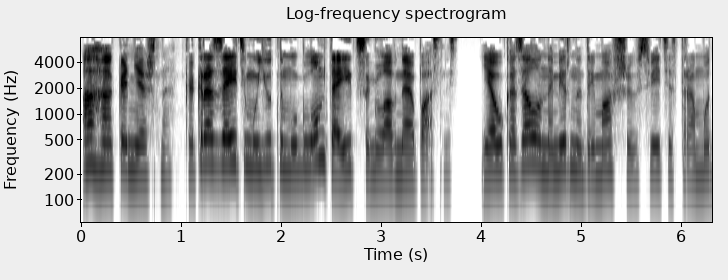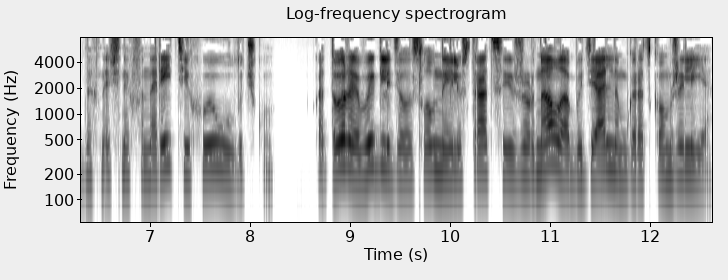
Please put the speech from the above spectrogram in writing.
Ага, конечно. Как раз за этим уютным углом таится главная опасность. Я указала на мирно дремавшую в свете старомодных ночных фонарей тихую улочку которая выглядела словно иллюстрация из журнала об идеальном городском жилье.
